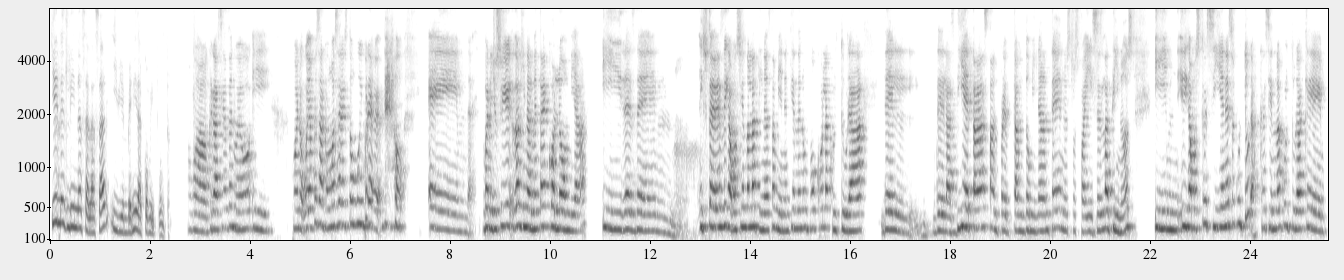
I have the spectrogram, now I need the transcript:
¿Quién es Lina Salazar? Y bienvenida a Comi Punto. Wow, gracias de nuevo. Y bueno, voy a empezar cómo hacer esto muy breve, pero eh, bueno, yo soy originalmente de Colombia y desde, y ustedes, digamos, siendo latinas, también entienden un poco la cultura del, de las dietas tan, tan dominante en nuestros países latinos. Y, digamos, crecí en esa cultura, crecí en una cultura que,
